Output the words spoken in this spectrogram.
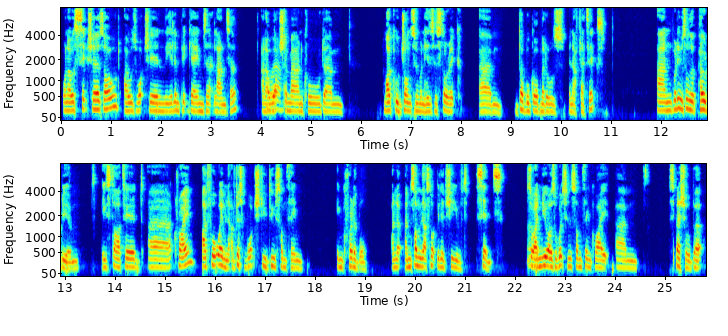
when I was six years old, I was watching the Olympic Games in Atlanta, and I Oh, wow. watched a man called um, Michael Johnson win his historic um, double gold medals in athletics. And when he was on the podium, he started uh, crying. I thought, wait a minute, I've just watched you do something incredible, and and something that's not been achieved since. So I Mm. knew I was watching something quite um, special, but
